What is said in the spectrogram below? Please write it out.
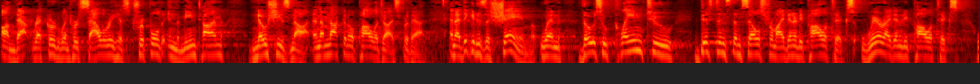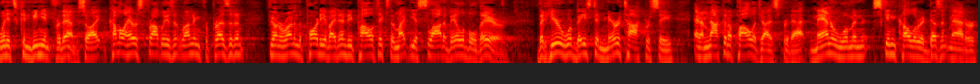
on that record when her salary has tripled in the meantime? No, she's not. And I'm not going to apologize for that. And I think it is a shame when those who claim to distance themselves from identity politics wear identity politics when it's convenient for them. So I, Kamala Harris probably isn't running for president. If you want to run in the party of identity politics, there might be a slot available there. But here we're based in meritocracy, and I'm not going to apologize for that. Man or woman, skin color, it doesn't matter.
